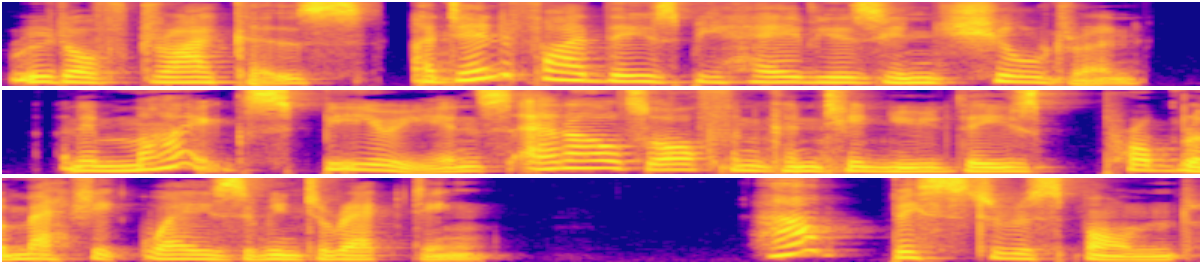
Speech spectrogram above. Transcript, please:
Rudolf Dreikurs identified these behaviours in children, and in my experience, adults often continue these problematic ways of interacting. How best to respond?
